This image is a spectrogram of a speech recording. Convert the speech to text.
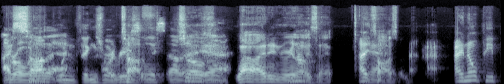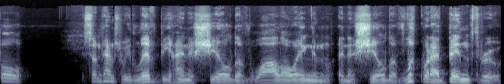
I growing saw up that. when things I were tough. recently saw that. So, yeah. Wow, I didn't know, realize that. I, That's awesome. I know people sometimes we live behind a shield of wallowing and, and a shield of look what I've been through,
